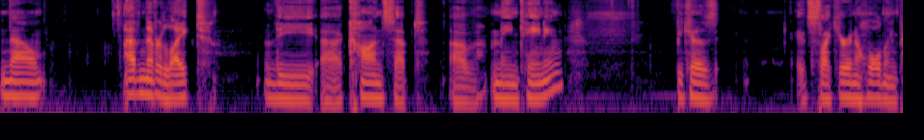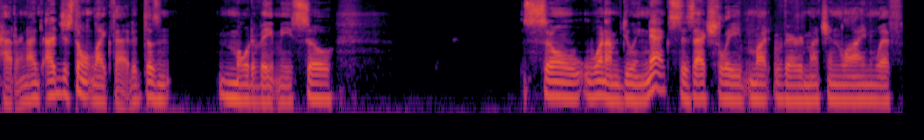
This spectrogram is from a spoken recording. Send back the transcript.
Now, I've never liked the uh, concept of maintaining because it's like you're in a holding pattern. I, I just don't like that. It doesn't motivate me. So, so what I'm doing next is actually much, very much in line with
